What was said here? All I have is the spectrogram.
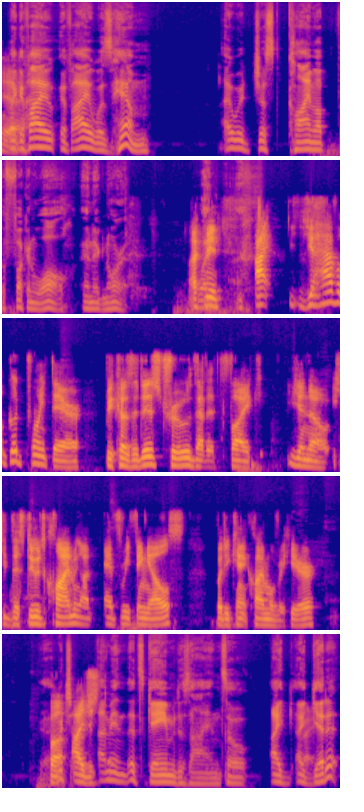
Yeah. like if I if I was him, I would just climb up the fucking wall and ignore it. I Like- mean, I you have a good point there because it is true that it's like you know he, this dude's climbing on everything else, but he can't climb over here. Yeah, But which, I just I mean, it's game design, so I I Right. get it.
